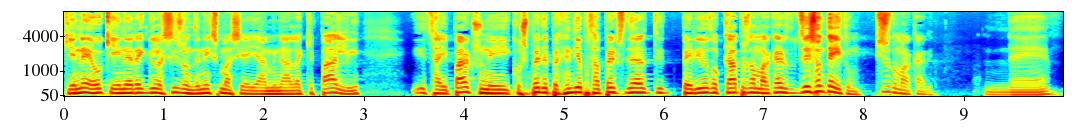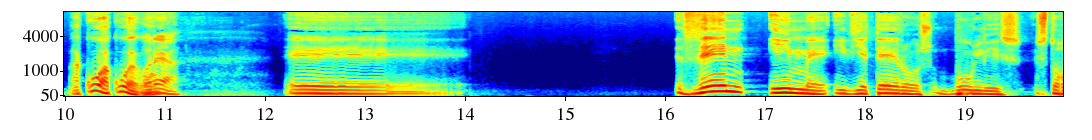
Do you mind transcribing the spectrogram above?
Και ναι, okay, είναι regular season, δεν έχει σημασία η άμυνα, αλλά και πάλι θα υπάρξουν οι 25 παιχνίδια που θα παίξει την περίοδο κάποιο να μαρκάρει τον Jason Tatum. Ποιος θα το μαρκάρει; Ναι. Ακούω, ακούω εγώ. Ωραία. Ε, δεν είμαι ιδιαιτέρως μπούλης στο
